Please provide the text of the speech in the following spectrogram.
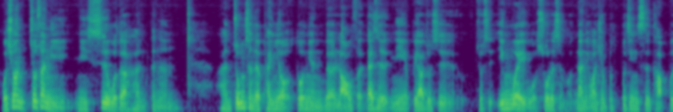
我希望就算你你是我的很可能。很忠诚的朋友，多年的老粉，但是你也不要就是就是因为我说了什么，那你完全不不经思考，不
